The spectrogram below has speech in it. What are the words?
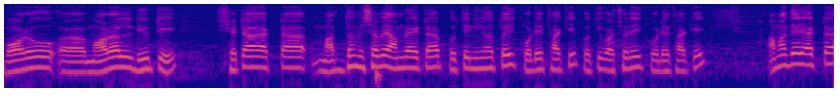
বড় মরাল ডিউটি সেটা একটা মাধ্যম হিসাবে আমরা এটা প্রতিনিয়তই করে থাকি, প্রতি বছরেই করে থাকি। আমাদের একটা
